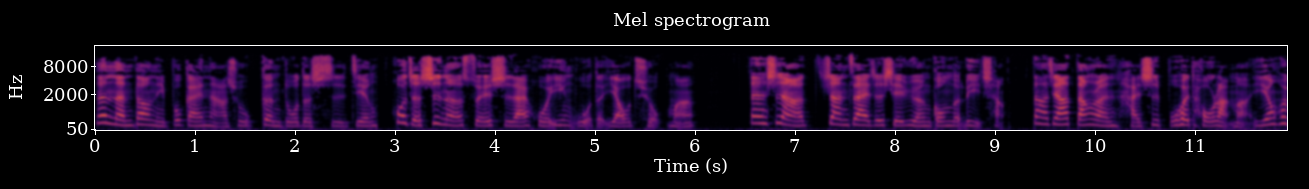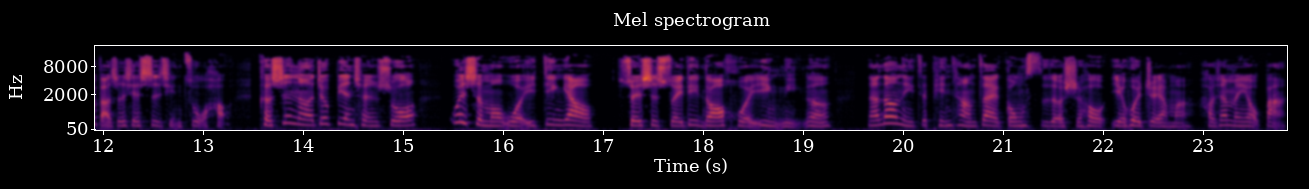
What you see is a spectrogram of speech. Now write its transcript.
那难道你不该拿出更多的时间，或者是呢，随时来回应我的要求吗？但是啊，站在这些员工的立场，大家当然还是不会偷懒嘛，一样会把这些事情做好。可是呢，就变成说，为什么我一定要随时随地都要回应你呢？难道你在平常在公司的时候也会这样吗？好像没有吧。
